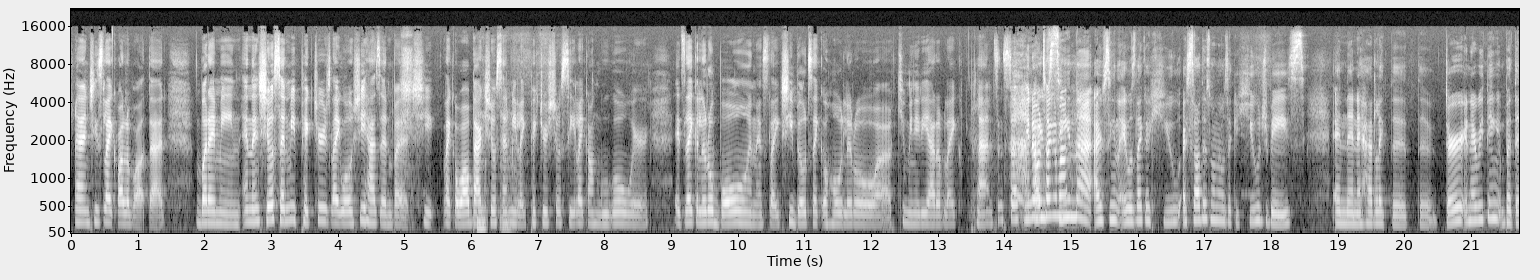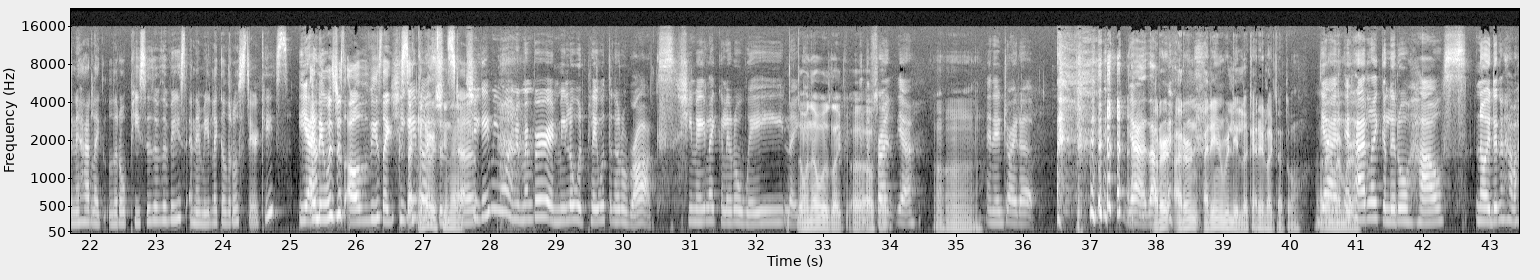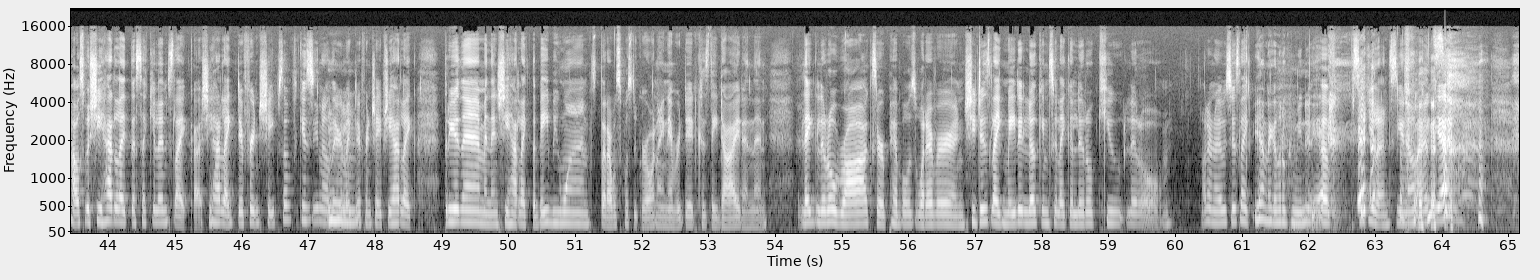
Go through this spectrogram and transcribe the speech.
And she's like all about that. But I mean, and then she'll send me pictures like, well, she hasn't, but she, like a while back, she'll send me like pictures she'll see like on Google where it's like a little bowl and it's like she builds like a whole little uh, community out of like plants and stuff. You know what I've I'm talking seen about? that. I've seen it was like a huge. I saw this one that was like a huge vase, and then it had like the the dirt and everything. But then it had like little pieces of the vase, and it made like a little staircase. Yeah. and it was just all of these like She gave succulents us- and seen that. stuff. She gave me one, remember? And Milo would play with the little rocks. She made like a little way, like The one that was like uh, in the outside. front, yeah. Uh, and it dried up. yeah, that I don't. one. I don't. I didn't really look at it like that though. I yeah, don't remember. it had like a little house. No, it didn't have a house, but she had like the succulents. Like uh, she had like different shapes of because you know they're Mm-hmm. like different shapes. She had like three of them, and then she had like the baby ones that I was supposed to grow, and I never did because they died. And then like little rocks or pebbles, whatever. And she just like made it look into like a little cute little. I don't know. It was just like yeah, like a little community. of succulents, you know. Yeah.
